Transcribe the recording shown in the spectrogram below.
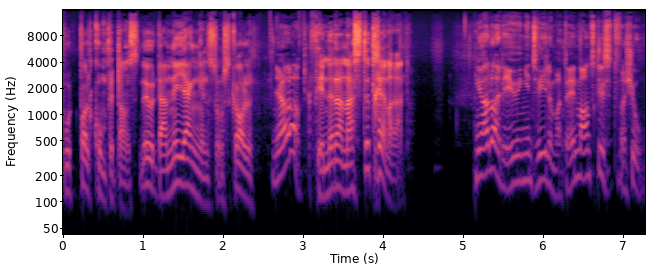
fotballkompetansen. Det er jo denne gjengen som skal ja. finne den neste treneren. Ja da, det er jo ingen tvil om at det er en vanskelig situasjon.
